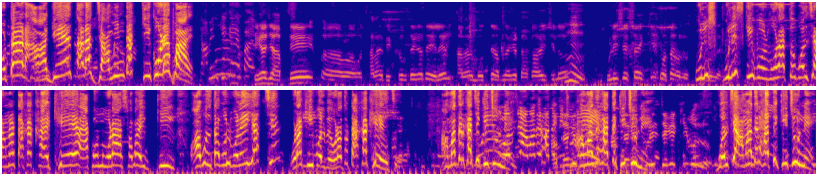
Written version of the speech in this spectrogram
ওটার আগে তারা জামিনটা কি করে পায়? ঠিক আছে আপনি থানায় বিক্ষোভ দেখাতে এলেন থানার মধ্যে আপনাকে ডাকা হয়েছিল। পুলিশের সঙ্গে কি কথা হলো? পুলিশ পুলিশ কি বলব ওরা তো বলছে আমরা টাকা খায় খেয়ে এখন ওরা সবাই কি আবল তাবল বলেই যাচ্ছে? ওরা কি বলবে? ওরা তো টাকা খেয়েছে। আমাদের কাছে কিছু নেই। আমাদের হাতে কিছু নেই। পুলিশ থেকে কি বলল? বলছে আমাদের হাতে কিছু নেই।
